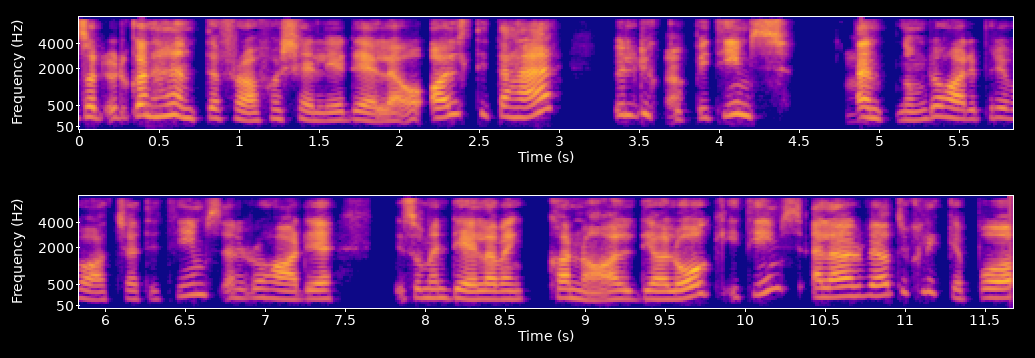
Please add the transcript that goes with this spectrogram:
Så du kan hente fra forskjellige deler. Og alt dette her vil dukke Ja. opp i Teams. Mm. Enten om du har det privatchat i Teams, eller du har det som en del av en kanaldialog i Teams, eller ved at du klikker på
